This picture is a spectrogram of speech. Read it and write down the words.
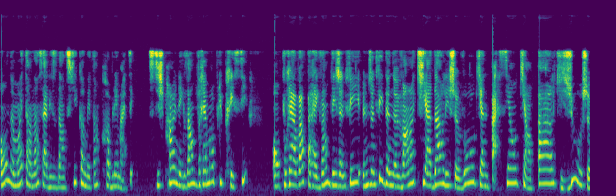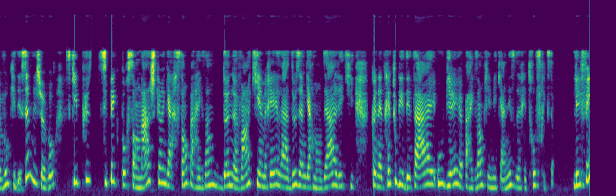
on a moins tendance à les identifier comme étant problématiques. Si je prends un exemple vraiment plus précis, on pourrait avoir, par exemple, des jeunes filles, une jeune fille de 9 ans qui adore les chevaux, qui a une passion, qui en parle, qui joue aux chevaux, qui dessine des chevaux, ce qui est plus typique pour son âge qu'un garçon, par exemple, de 9 ans qui aimerait la Deuxième Guerre mondiale et qui connaîtrait tous les détails ou bien, euh, par exemple, les mécanismes de rétrofriction. Les filles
